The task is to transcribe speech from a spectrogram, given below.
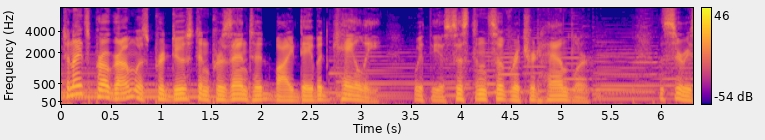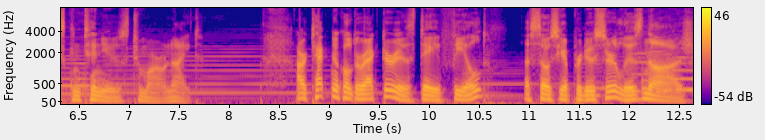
Tonight's program was produced and presented by David Cayley with the assistance of Richard Handler. The series continues tomorrow night. Our technical director is Dave Field, Associate producer Liz Nagy.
